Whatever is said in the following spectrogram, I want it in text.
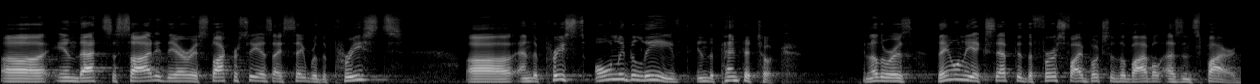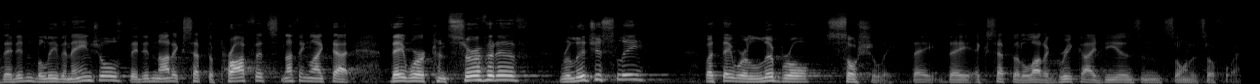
uh, in that society. The aristocracy, as I say, were the priests, uh, and the priests only believed in the Pentateuch. In other words, they only accepted the first five books of the Bible as inspired. They didn't believe in angels, they did not accept the prophets, nothing like that. They were conservative religiously, but they were liberal socially. They, they accepted a lot of Greek ideas and so on and so forth.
